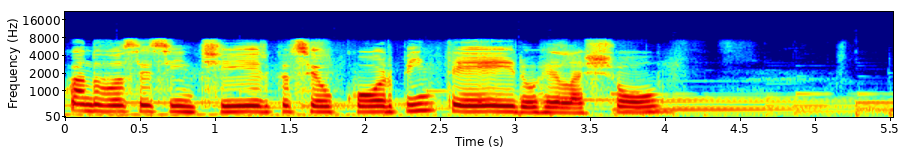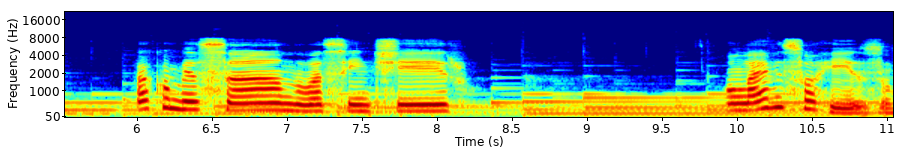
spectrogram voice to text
Quando você sentir que o seu corpo inteiro relaxou, vá começando a sentir um leve sorriso.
